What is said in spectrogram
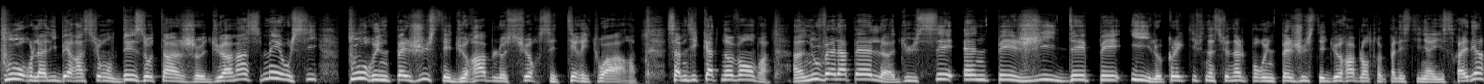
pour la libération des otages du Hamas, mais aussi pour une paix juste et durable sur ces territoires. Samedi 4 novembre, un nouvel appel du CNPJDPI, le collectif national pour une paix juste et durable entre Palestiniens et Israéliens,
